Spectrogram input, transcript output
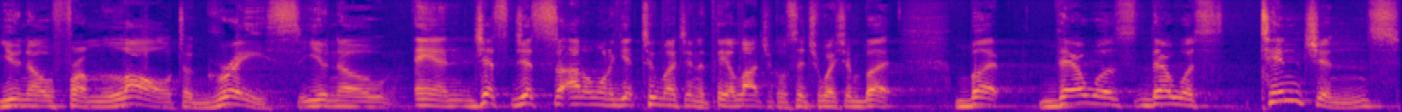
you know, from law to grace, you know, and just just I don't want to get too much in a theological situation, but but there was there was tensions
